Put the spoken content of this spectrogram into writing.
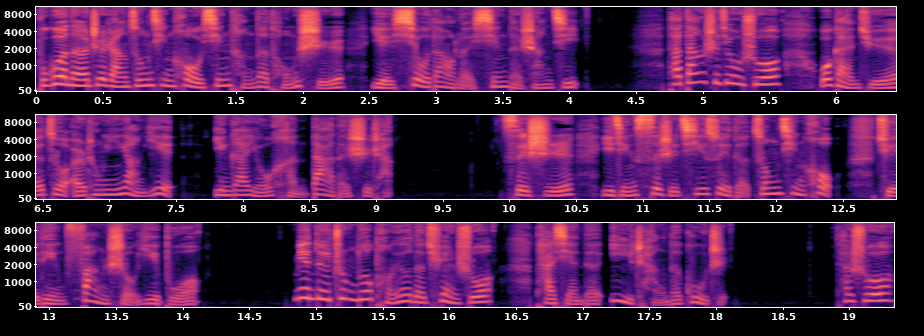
不过呢，这让宗庆后心疼的同时，也嗅到了新的商机。他当时就说：“我感觉做儿童营养液。”应该有很大的市场。此时已经四十七岁的宗庆后决定放手一搏。面对众多朋友的劝说，他显得异常的固执。他说：“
